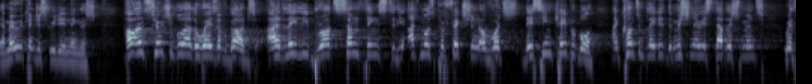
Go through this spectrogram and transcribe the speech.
Yeah, maybe we can just read it in English. How unsearchable are the ways of God. I had lately brought some things to the utmost perfection of which they seem capable and contemplated the missionary establishment with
